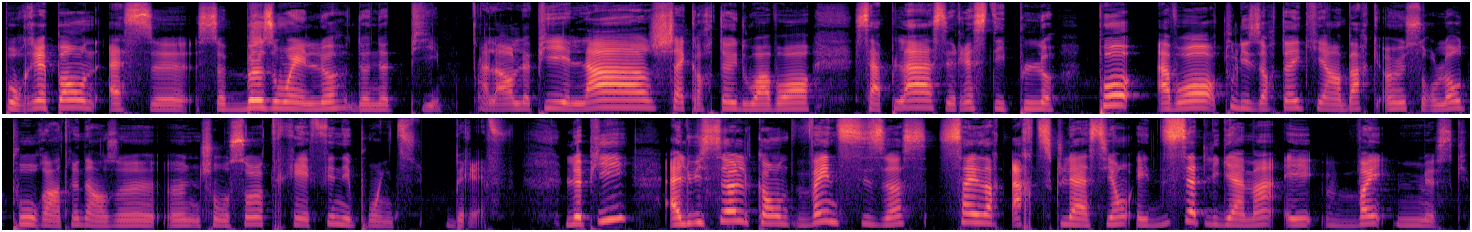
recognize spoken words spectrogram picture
pour répondre à ce, ce besoin-là de notre pied. Alors, le pied est large, chaque orteil doit avoir sa place et rester plat pas avoir tous les orteils qui embarquent un sur l'autre pour rentrer dans une chaussure très fine et pointue. Bref. Le pied, à lui seul, compte 26 os, 16 articulations et 17 ligaments et 20 muscles.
